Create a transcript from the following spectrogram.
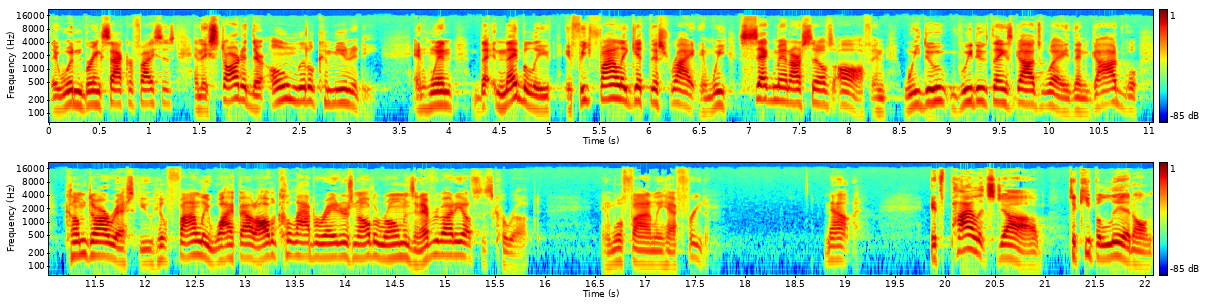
they wouldn't bring sacrifices, and they started their own little community. And when they, and they believed if we finally get this right and we segment ourselves off and we do we do things God's way, then God will come to our rescue. He'll finally wipe out all the collaborators and all the Romans and everybody else that's corrupt, and we'll finally have freedom. Now, it's Pilate's job to keep a lid on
